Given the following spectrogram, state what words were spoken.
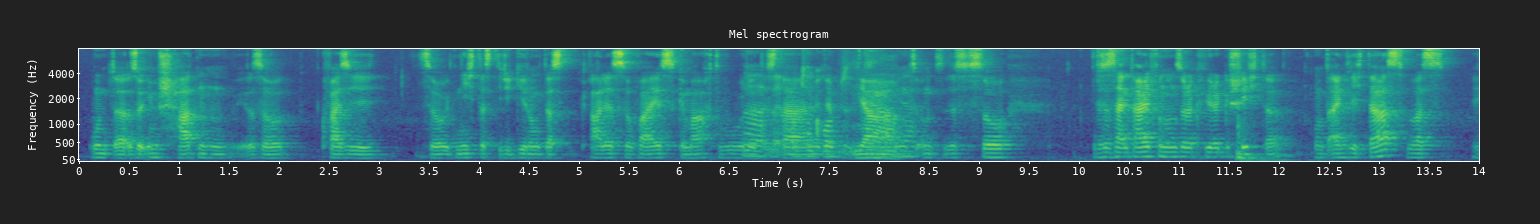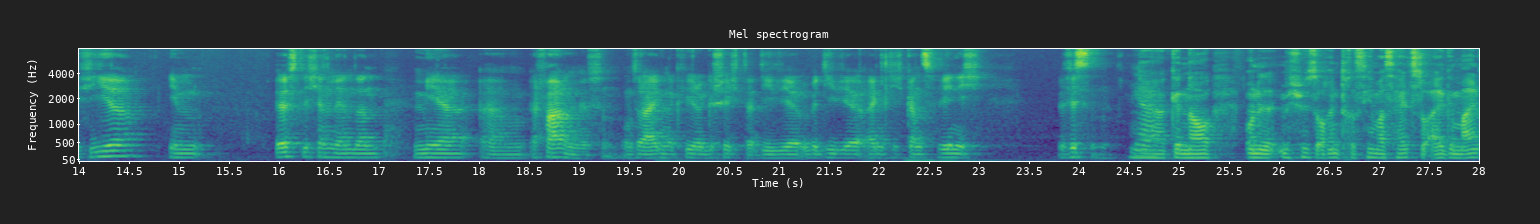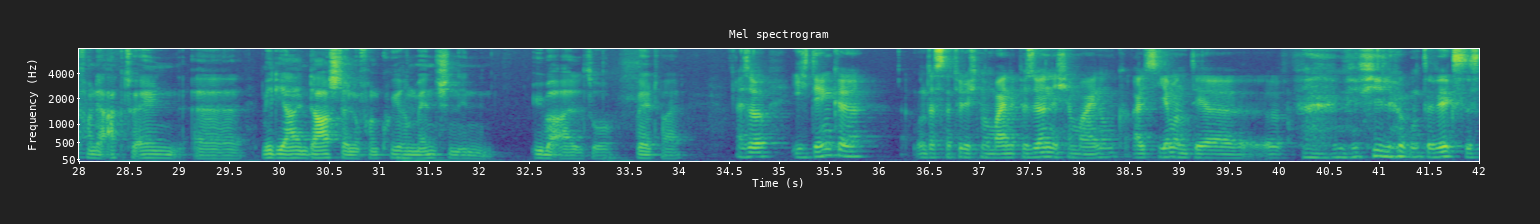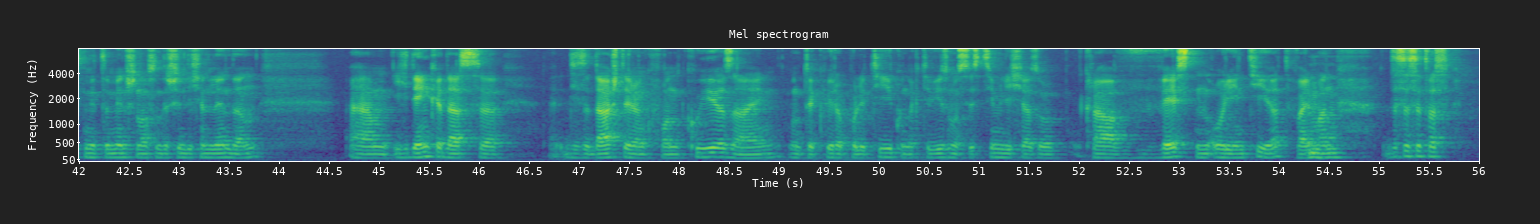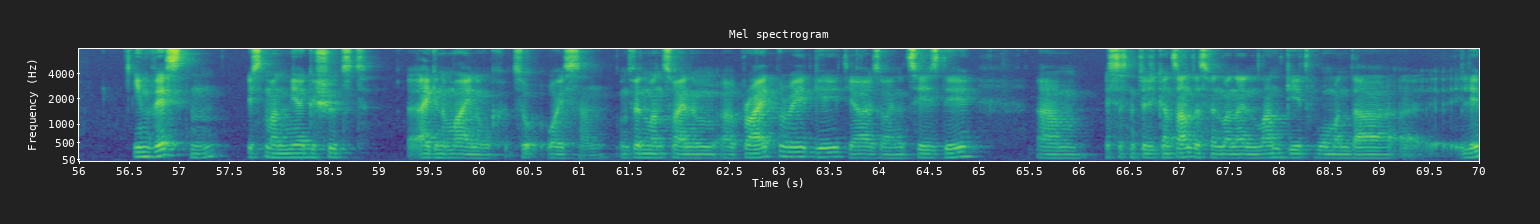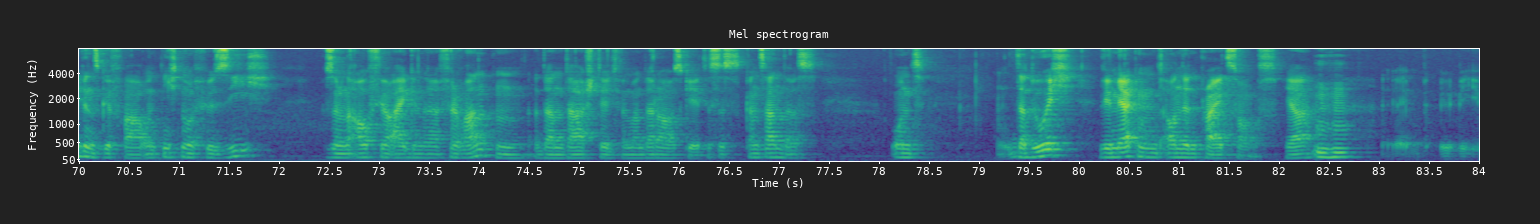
und also im Schatten so quasi so nicht, dass die Regierung das alles so weiß gemacht wurde, Ah, dass da der, ja, Ja. Und, und das ist so, das ist ein Teil von unserer queeren Geschichte und eigentlich das, was wir im östlichen Ländern mehr ähm, erfahren müssen, unsere eigene queere Geschichte, die wir, über die wir eigentlich ganz wenig wissen. Ja, Ja. genau. Und äh, mich würde es auch interessieren, was hältst du allgemein von der aktuellen äh, medialen Darstellung von queeren Menschen in überall, so weltweit? Also ich denke, und das ist natürlich nur meine persönliche Meinung, als jemand, der äh, wie viele unterwegs ist mit den Menschen aus unterschiedlichen Ländern, ähm, ich denke, dass äh, diese Darstellung von Queer sein und der queerer Politik und Aktivismus ist ziemlich also klar Westen orientiert, weil man, das ist etwas, im Westen ist man mehr geschützt, äh, eigene Meinung zu äußern. Und wenn man zu einem äh, Pride Parade geht, ja, also eine CSD, ähm, ist es natürlich ganz anders, wenn man in ein Land geht, wo man da äh, Lebensgefahr und nicht nur für sich, sondern auch für eigene Verwandten dann darstellt, wenn man da rausgeht. Es ist ganz anders. Und dadurch, wir merken an den Pride-Songs, ja,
